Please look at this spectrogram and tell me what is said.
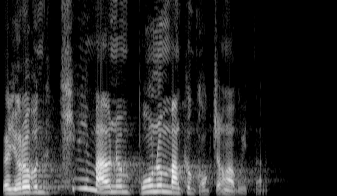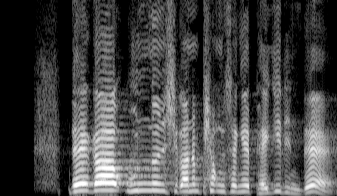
그러니까 여러분들 TV만은 보는 만큼 걱정하고 있다는. 내가 웃는 시간은 평생의 100일인데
